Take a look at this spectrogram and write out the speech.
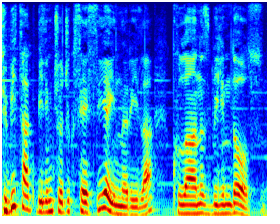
TÜBİTAK Bilim Çocuk sesli yayınlarıyla kulağınız bilimde olsun.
